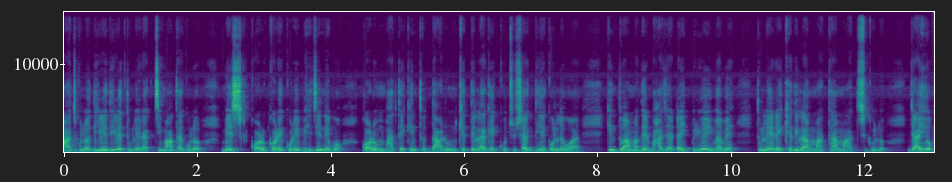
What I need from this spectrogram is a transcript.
মাছগুলো ধীরে ধীরে তুলে রাখছি। মাথাগুলো বেশ কড়কড়ে করে ভেজে নেব। গরম ভাতে কিন্তু দারুণ খেতে লাগে, কচু শাক দিয়ে করলেও হয়, কিন্তু আমাদের ভাজাটাই প্রিয়, এইভাবে তুলে রেখে দিলাম মাথা মাছগুলো। যাই হোক,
